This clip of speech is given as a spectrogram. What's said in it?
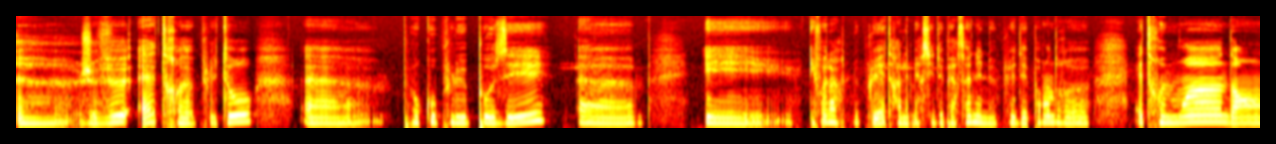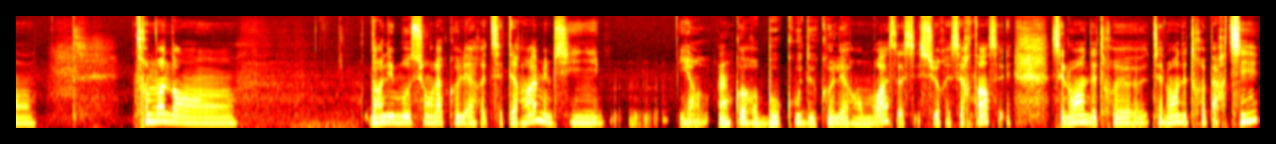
je veux être plutôt beaucoup plus posée, et, voilà, ne plus être à la merci de personne et ne plus dépendre, euh, être moins dans, être moins dans, dans l'émotion, la colère, etc. Même s'il y a encore beaucoup de colère en moi, ça c'est sûr et certain, c'est loin d'être parti,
